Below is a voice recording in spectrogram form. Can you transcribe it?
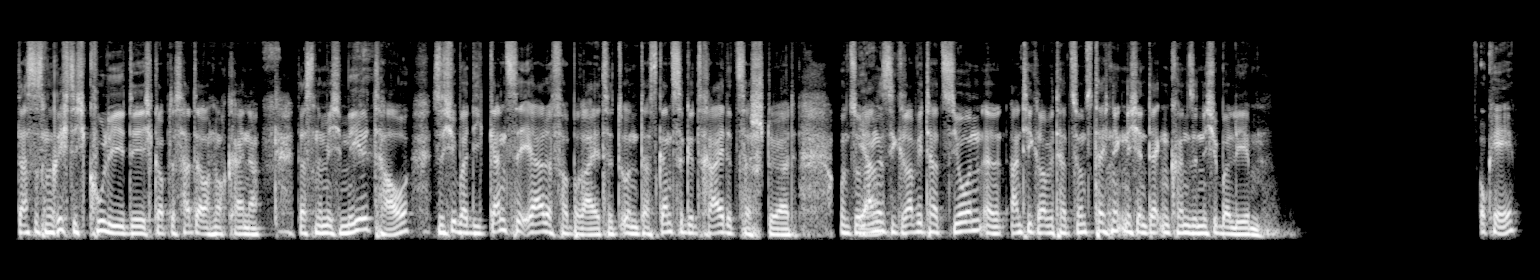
das ist eine richtig coole Idee. Ich glaube, das hatte auch noch keiner. Dass nämlich Mehltau sich über die ganze Erde verbreitet und das ganze Getreide zerstört. Und solange Ja. sie Gravitation, äh, Antigravitationstechnik nicht entdecken, können sie nicht überleben. Okay.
